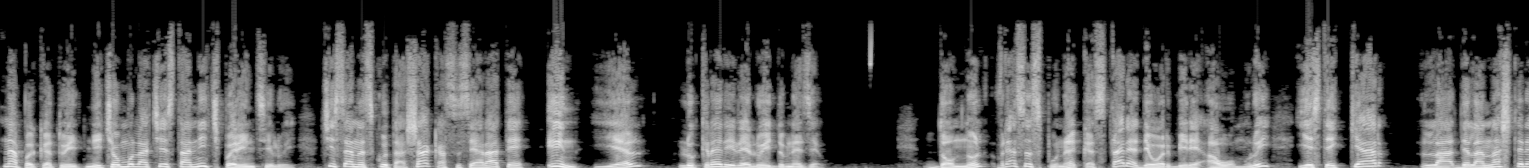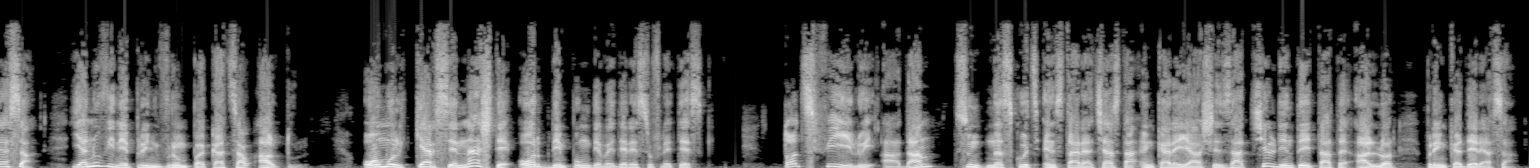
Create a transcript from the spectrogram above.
N-a păcătuit nici omul acesta, nici părinții lui, ci s-a născut așa ca să se arate în el lucrările lui Dumnezeu. Domnul vrea să spună că starea de orbire a omului este chiar la, de la nașterea sa. Ea nu vine prin vreun păcat sau altul. Omul chiar se naște orb din punct de vedere sufletesc. Toți fiii lui Adam sunt născuți în starea aceasta în care i-a așezat cel din tâi tată al lor prin căderea sa.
